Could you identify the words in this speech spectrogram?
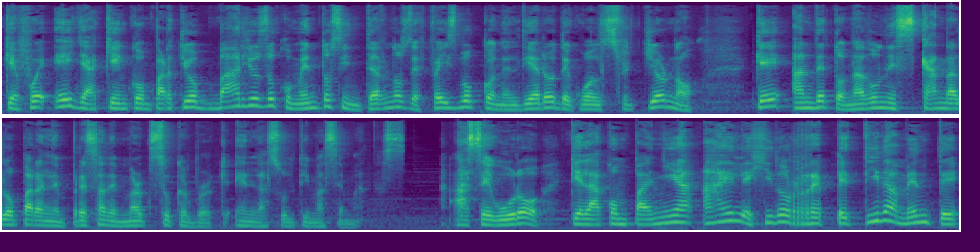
que fue ella quien compartió varios documentos internos de Facebook con el diario The Wall Street Journal, que han detonado un escándalo para la empresa de Mark Zuckerberg en las últimas semanas aseguró que la compañía ha elegido repetidamente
